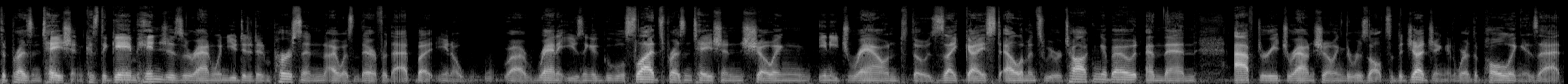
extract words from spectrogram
the presentation because the game hinges around when you did it in person. I wasn't there for that, but you know, uh, ran it using a Google Slides presentation showing in each round those zeitgeist elements we were talking about, and then after each round showing the results of the judging and where the polling is at.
